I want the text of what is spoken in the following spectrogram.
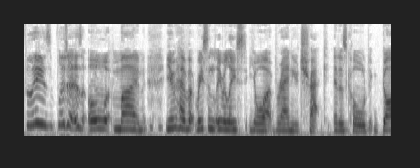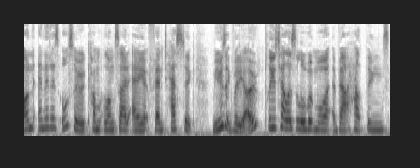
please. Pleasure is all mine. You have recently released your brand new track. It is called Gone, and it has also come alongside a fantastic music video. Please tell us a little bit more about how things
